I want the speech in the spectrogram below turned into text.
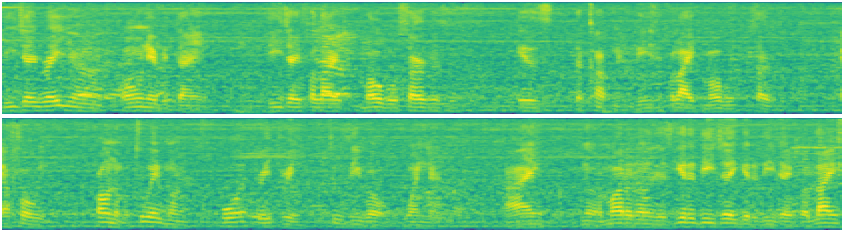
DJ Ray Young on everything. DJ Foe Life Mobile Services is the company. DJ Foe Life Mobile Service. FOE. Phone number 281-433-2019. Alright. You know the motto just get a DJ, get a DJ for life.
